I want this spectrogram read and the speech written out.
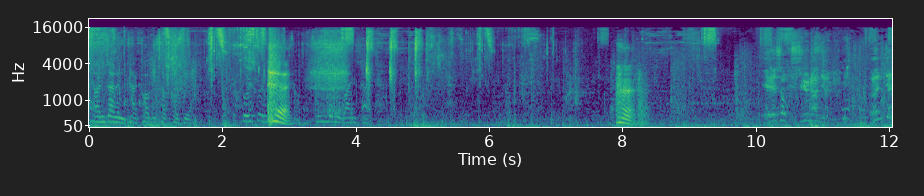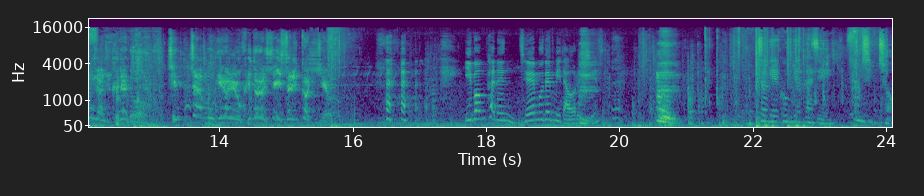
전장은 다 거기서 거기야. 똘똘 뭉쳐서 임무를 완수. 계속 수련하면 언젠간 그대도 진짜 무기를 휘두를 수 있을 것이오. 이번 판은 제 무대입니다, 어르신. 적의 공격까지 30초.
